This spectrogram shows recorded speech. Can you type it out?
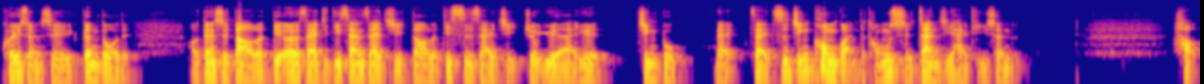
亏损是更多的。哦，但是到了第二赛季、第三赛季，到了第四赛季就越来越进步。在在资金控管的同时，战绩还提升了。好，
